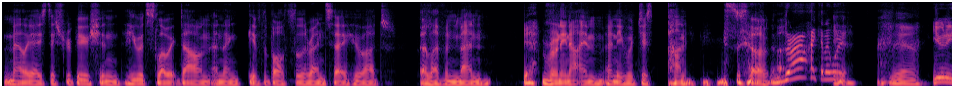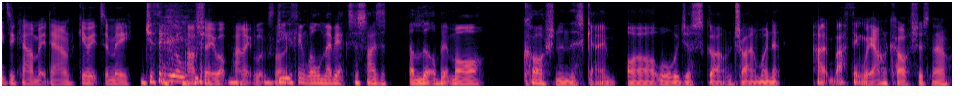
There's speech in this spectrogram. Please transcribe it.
Meslier's distribution. He would slow it down and then give the ball to Llorente, who had 11 men Yeah. running at him, and he would just panic. So, Ah, get away! Yeah. you need to calm it down. Give it to me. Do you think we'll? I'll show you what panic looks like. do you think we'll maybe exercise a, a little bit more caution in this game, or will we just go out and try and win it? I, I think we are cautious now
